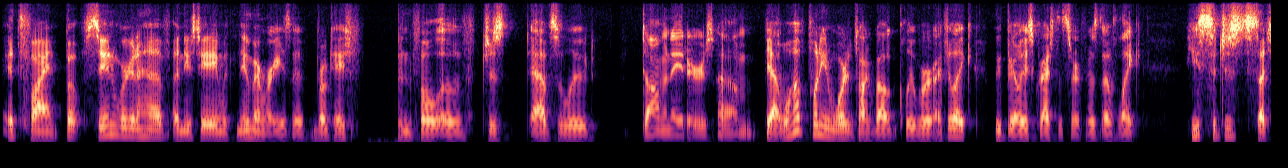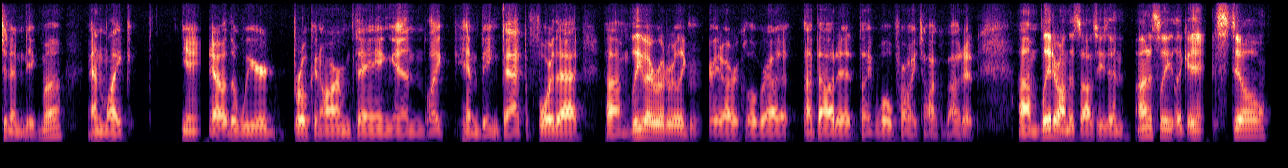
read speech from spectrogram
it's fine. But soon we're gonna have a new stadium with new memories, a rotation full of just absolute dominators. Um, yeah, we'll have plenty more to talk about Kluber. I feel like we barely scratched the surface of like he's such just such an enigma and like you know the weird broken arm thing and like him being bad before that. Um, Levi wrote a really great article about about it. Like we'll probably talk about it um, later on this offseason. Honestly, like it's still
